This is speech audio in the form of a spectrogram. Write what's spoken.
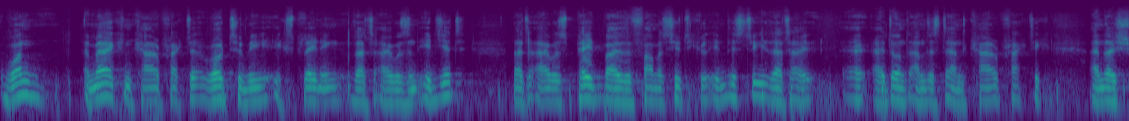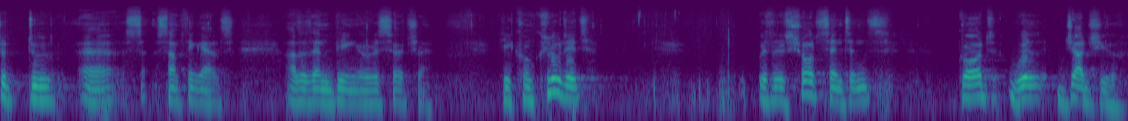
one American chiropractor wrote to me explaining that I was an idiot, that I was paid by the pharmaceutical industry, that I, I, I don't understand chiropractic, and I should do uh, something else other than being a researcher. He concluded with a short sentence God will judge you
